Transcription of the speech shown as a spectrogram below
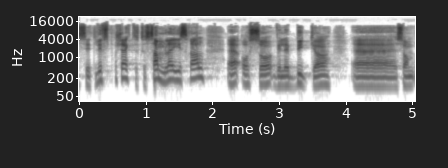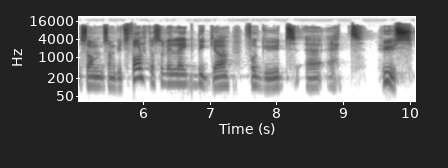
sitt livsprosjekt. Jeg skal samle Israel, og så vil jeg bygge som, som, som Guds folk. Og så vil jeg bygge for Gud et hus.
